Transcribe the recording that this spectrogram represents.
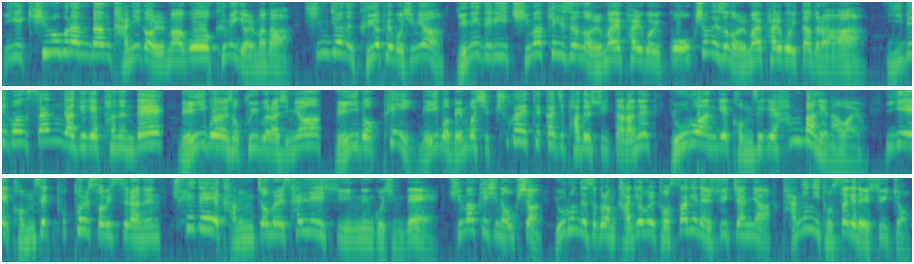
이게 킬로그램당 단위가 얼마고 금액이 얼마다. 심지어는 그 옆에 보시면 얘네들이 G마켓에서는 얼마에 팔고 있고 옥션에서는 얼마에 팔고 있다더라. 200원 싼 가격에 파는데 네이버에서 구입을 하시면 네이버 페이, 네이버 멤버십 추가 혜택까지 받을 수 있다라는 요러한 게 검색에 한 방에 나와요. 이게 검색 포털 서비스라는 최대의 강점을 살릴 수 있는 곳인데 G마켓이나 옥션 요런 데서 그럼 가격을 더 싸게 낼 수 있지 않냐? 당연히 더 싸게 낼 수 있죠.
